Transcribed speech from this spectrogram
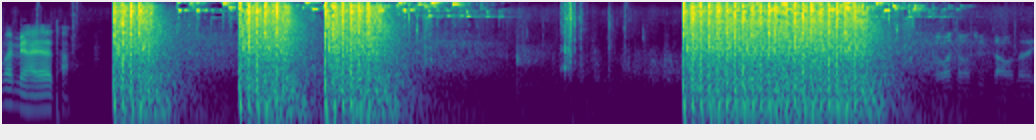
外面还在打。走啊走啊，去找那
